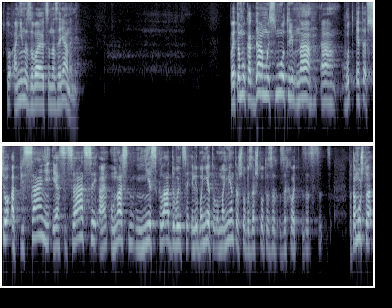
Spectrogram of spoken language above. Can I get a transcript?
что они называются назарянами – Поэтому, когда мы смотрим на а, вот это все описание и ассоциации, а у нас не складывается, либо нет момента, чтобы за что-то захватить. Потому что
